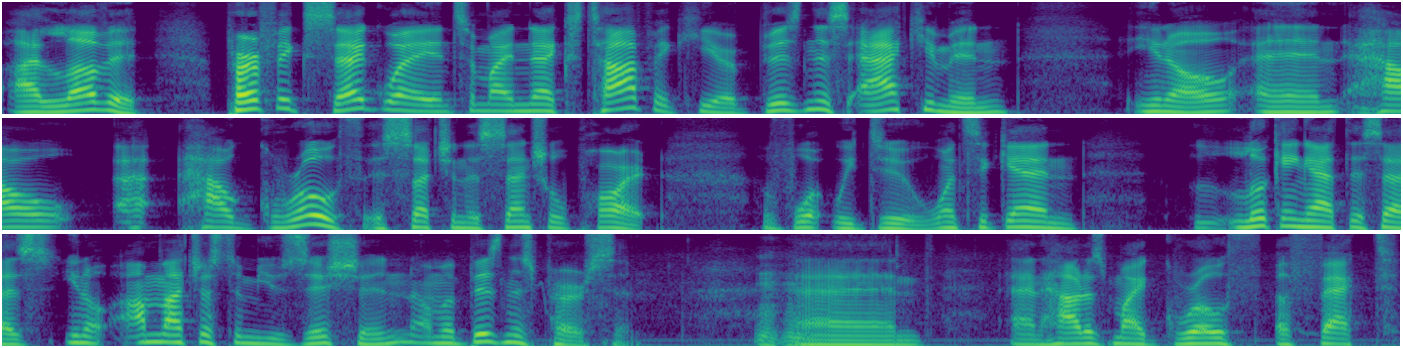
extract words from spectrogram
I love it. Perfect segue into my next topic here business acumen you know, and how uh, how growth is such an essential part of what we do. Once again, looking at this as you know, I'm not just a musician; I'm a business person, mm-hmm. and and how does my growth affect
